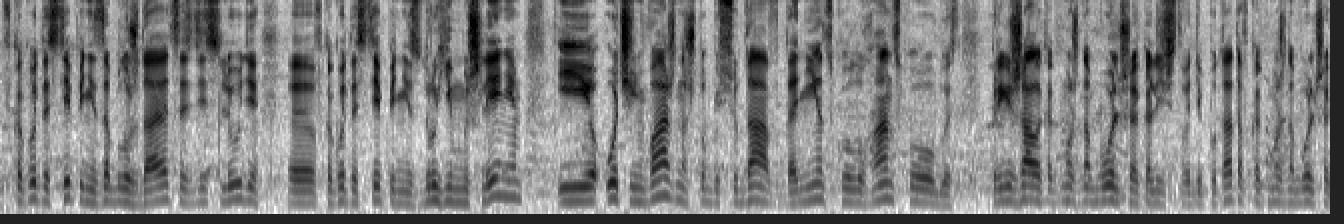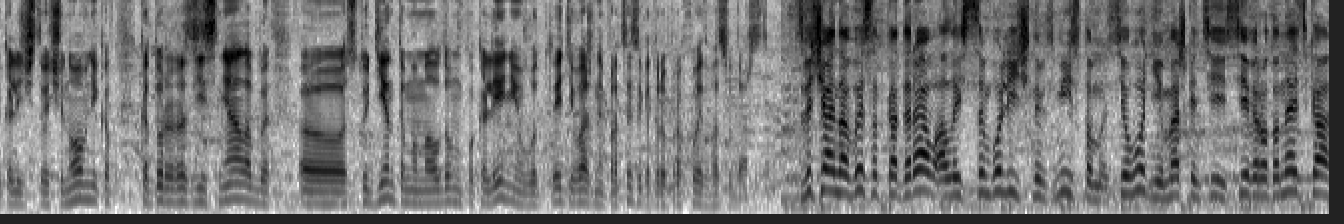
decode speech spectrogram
в какой-то степени заблуждаются, здесь люди э, в какой-то степени с другим мышлением, и очень важно, чтобы сюда, в Донецкую, Луганскую область, приезжало как можно большее количество депутатов, как можно большее количество чиновников, которое разъясняло бы э, студентам и молодому поколению вот эти важные процессы, которые проходят в государстве. Звичайна висадка дерев, але й з символічним змістом. Сьогодні мешканці Сєвєродонецька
